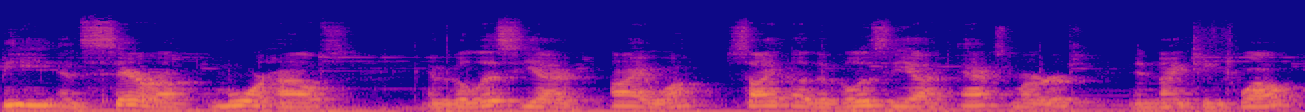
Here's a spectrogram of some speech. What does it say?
B. and Sarah Moore House in Villisca, Iowa, site of the Villisca axe murders in 1912.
